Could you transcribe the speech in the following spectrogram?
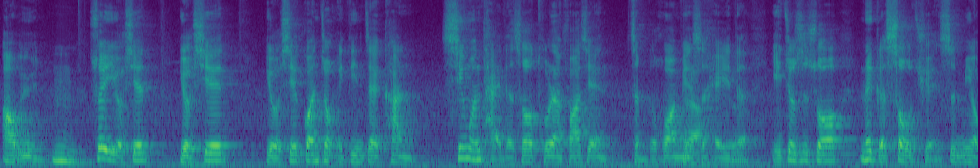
奥运，嗯，所以有些有些有些观众一定在看新闻台的时候，突然发现整个画面是黑的，也就是说，那个授权是没有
